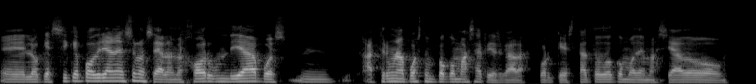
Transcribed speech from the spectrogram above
Eh, lo que sí que podrían eso, no sé, a lo mejor un día pues mm, hacer una apuesta un poco más arriesgada, porque está todo como demasiado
